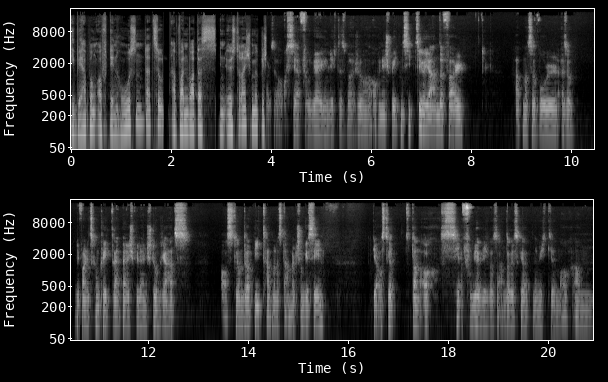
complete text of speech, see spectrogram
die Werbung auf den Hosen dazu? Ab wann war das in Österreich möglich? Also auch sehr früh eigentlich. Das war schon auch in den späten 70er Jahren der Fall. Hat man sowohl, also mir fallen jetzt konkret drei Beispiele ein, Sturm Graz, Austria und Rapid hat man das damals schon gesehen. Die Austria hat dann auch sehr früh eigentlich was anderes gehabt, nämlich die haben auch am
